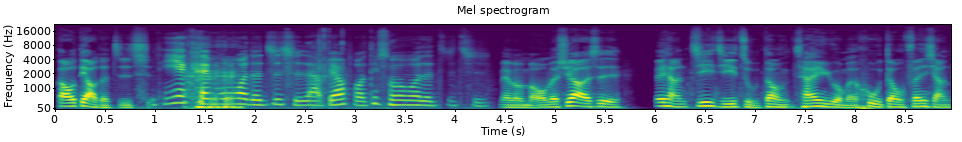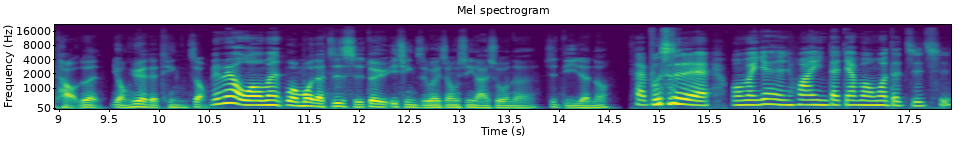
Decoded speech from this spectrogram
高调的支持。你也可以默默的支持啊，不要否定默默的支持。没有没有没有，我们需要的是非常积极主动参与我们互动、分享、讨论、踊跃的听众。没有没有，我们默默的支持对于疫情指挥中心来说呢，是敌人哦。才不是诶，我们也很欢迎大家默默的支持。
